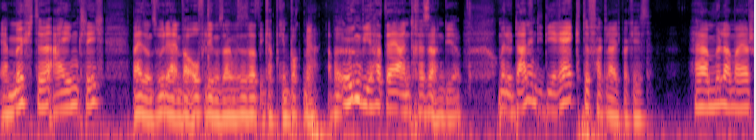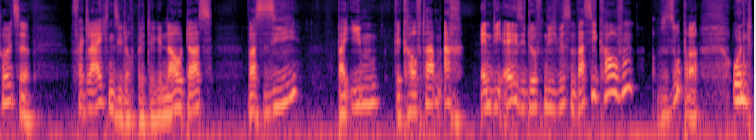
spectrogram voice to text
Er möchte eigentlich, weil sonst würde er einfach auflegen und sagen, wissen Sie was, ich habe keinen Bock mehr. Aber irgendwie hat er ja Interesse an dir. Und wenn du dann in die direkte Vergleichbar gehst, Herr Müller-Meyer-Schulze, vergleichen Sie doch bitte genau das, was Sie bei ihm gekauft haben. Ach, NDA, Sie dürfen nicht wissen, was Sie kaufen? Super. Und,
